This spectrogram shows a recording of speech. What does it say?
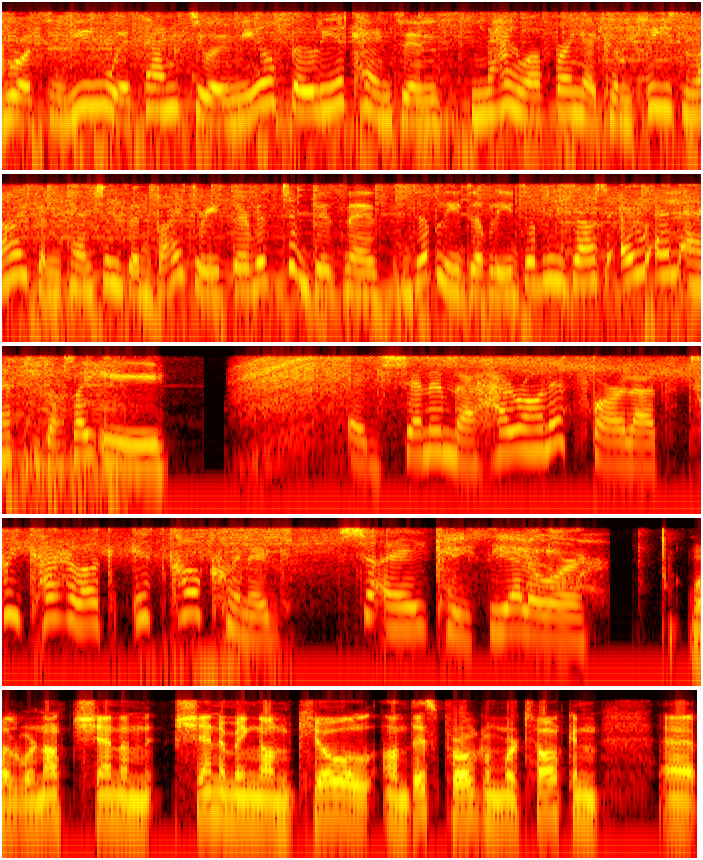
Brought to you with thanks to O'Neill Foley Accountants, now offering a complete life and pensions advisory service to business. www.onf.ie. Eg Shannon na Heron is Farlat, Tree Carlock is Kilquinnig. Sha'e KCLR. Well, we're not shenning, shenaming on Kjol on this programme. We're talking uh,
